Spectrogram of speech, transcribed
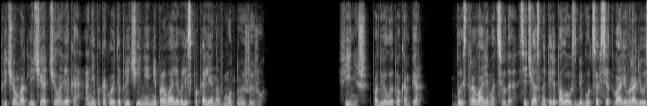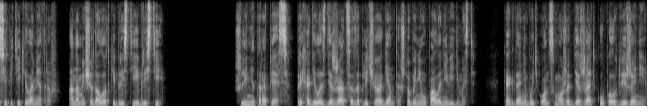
Причем, в отличие от человека, они по какой-то причине не проваливались по колено в мутную жижу. «Финиш», – подвел итог Ампер. «Быстро валим отсюда. Сейчас на переполох сбегутся все твари в радиусе пяти километров. А нам еще до лодки брести и брести». Шли не торопясь. Приходилось держаться за плечо агента, чтобы не упала невидимость. Когда-нибудь он сможет держать купол в движении,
